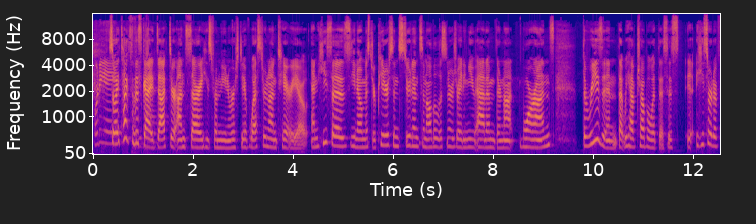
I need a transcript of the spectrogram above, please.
48. So I talked to this guy, Dr. Ansari. He's from the University of Western Ontario. And he says, you know, Mr. Peterson students and all the listeners writing you, Adam, they're not morons. The reason that we have trouble with this is he sort of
